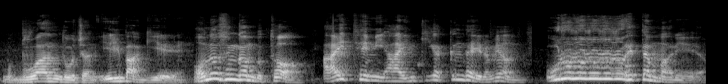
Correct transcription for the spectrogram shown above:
뭐 무한도전 1박 2일. 어느 순간부터 아이템이 아 인기가 끈다 이러면 우르르르르 했단 말이에요.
